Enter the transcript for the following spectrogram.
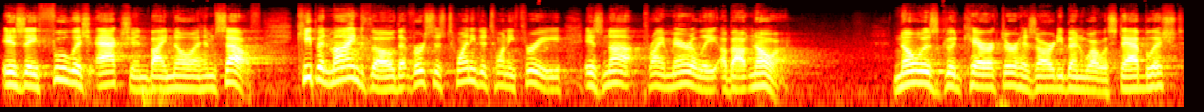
is a foolish action by Noah himself. Keep in mind, though, that verses 20 to 23 is not primarily about Noah. Noah's good character has already been well established,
